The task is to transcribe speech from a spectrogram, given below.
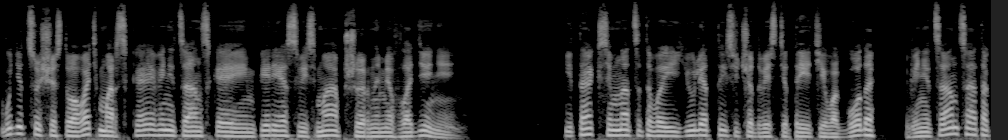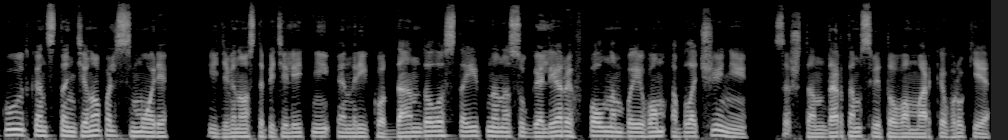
будет существовать морская Венецианская империя с весьма обширными владениями. Итак, 17 июля 1203 года венецианцы атакуют Константинополь с моря, и 95-летний Энрико Дандоло стоит на носу галеры в полном боевом облачении, со штандартом святого Марка в руке.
